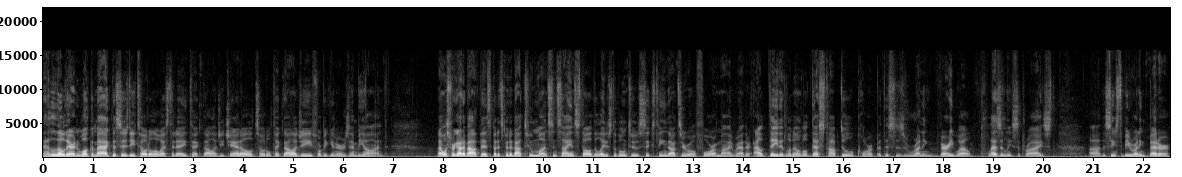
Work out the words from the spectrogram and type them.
Hello there and welcome back. This is the Total OS Today Technology channel, Total Technology for beginners and beyond. I almost forgot about this, but it's been about two months since I installed the latest Ubuntu 16.04 on my rather outdated Lenovo desktop dual core, but this is running very well. Pleasantly surprised. Uh, this seems to be running better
